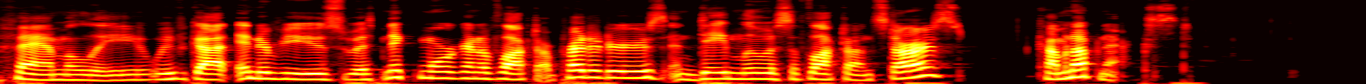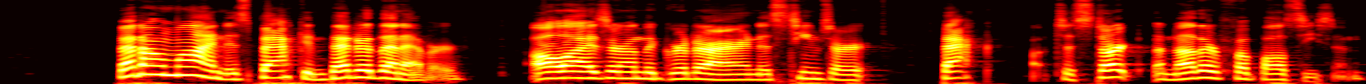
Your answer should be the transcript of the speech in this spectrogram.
family. We've got interviews with Nick Morgan of Locked On Predators and Dane Lewis of Locked On Stars coming up next. Bet Online is back and better than ever. All eyes are on the gridiron as teams are back to start another football season.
